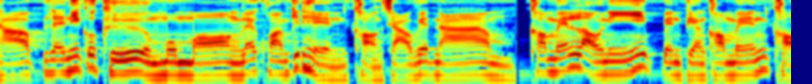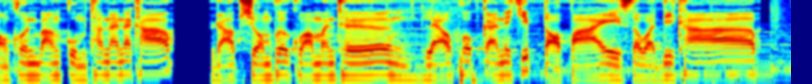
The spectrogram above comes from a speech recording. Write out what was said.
ครับและนี่ก็คือมุมมองและความคิดเห็นของชาวเวียดนาม คอมเมนต์เหล่านี้เป็นเพียงคอมเมนต์ของคนบางกลุ่มเท่านั้นนะครับ รับชมเพื่อความบันเทิง แล้วพบกันในคลิปต่อไป สวัสดีครับ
